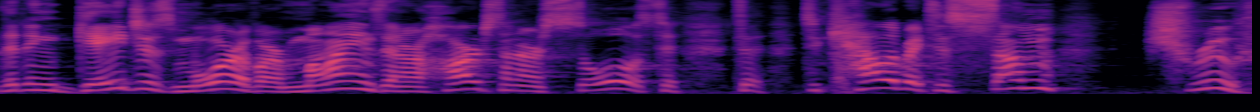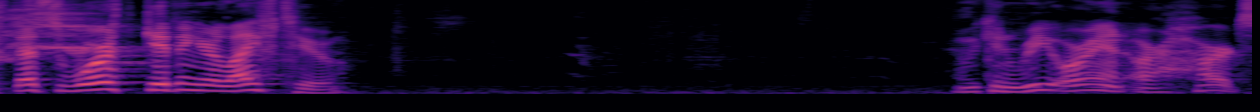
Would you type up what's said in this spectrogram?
that engages more of our minds and our hearts and our souls to, to, to calibrate to some truth that's worth giving your life to. And we can reorient our hearts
